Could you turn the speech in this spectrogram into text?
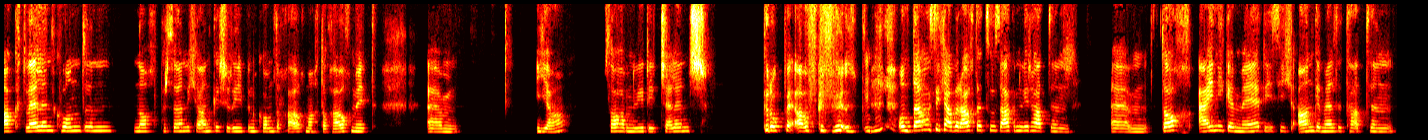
aktuellen Kunden noch persönlich angeschrieben, komm doch auch, mach doch auch mit. Ähm, ja, so haben wir die Challenge-Gruppe aufgefüllt. Mhm. Und da muss ich aber auch dazu sagen, wir hatten ähm, doch einige mehr, die sich angemeldet hatten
